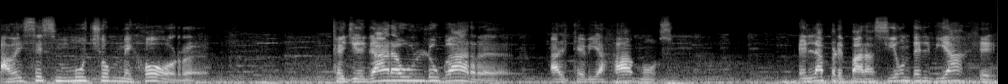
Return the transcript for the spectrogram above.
A veces mucho mejor que llegar a un lugar al que viajamos es la preparación del viaje.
